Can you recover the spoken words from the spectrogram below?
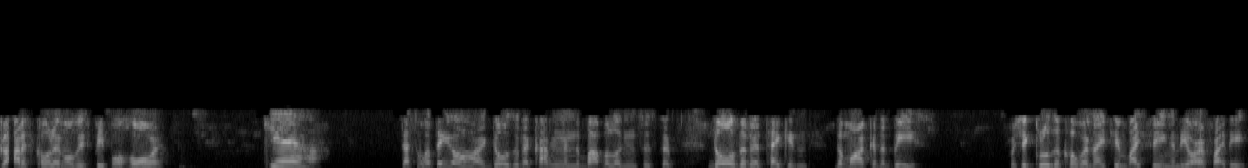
God is calling all these people whore. Yeah. That's what they are. Those that are coming in the Babylonian system. Those that are taking the mark of the beast, which include the COVID-19 vaccine and the RFID.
